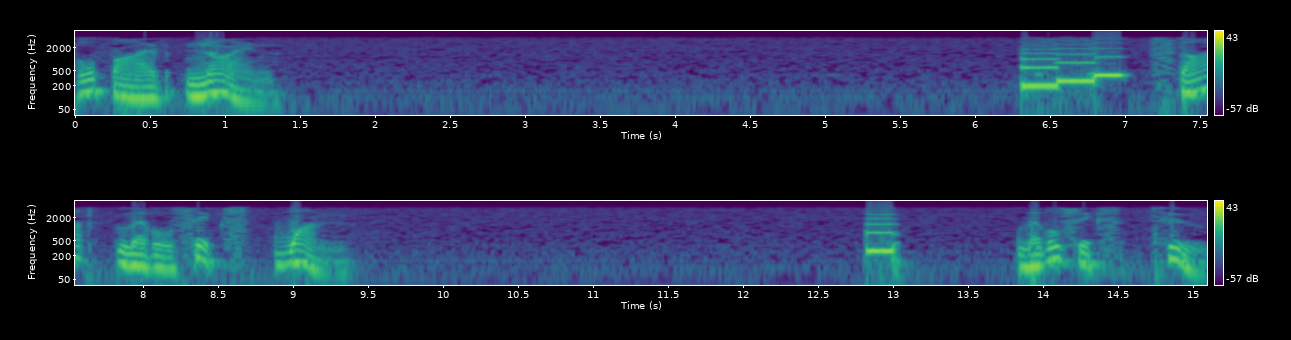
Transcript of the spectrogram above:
level 5, 9. Start level 6, 1. Level 6, 2.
